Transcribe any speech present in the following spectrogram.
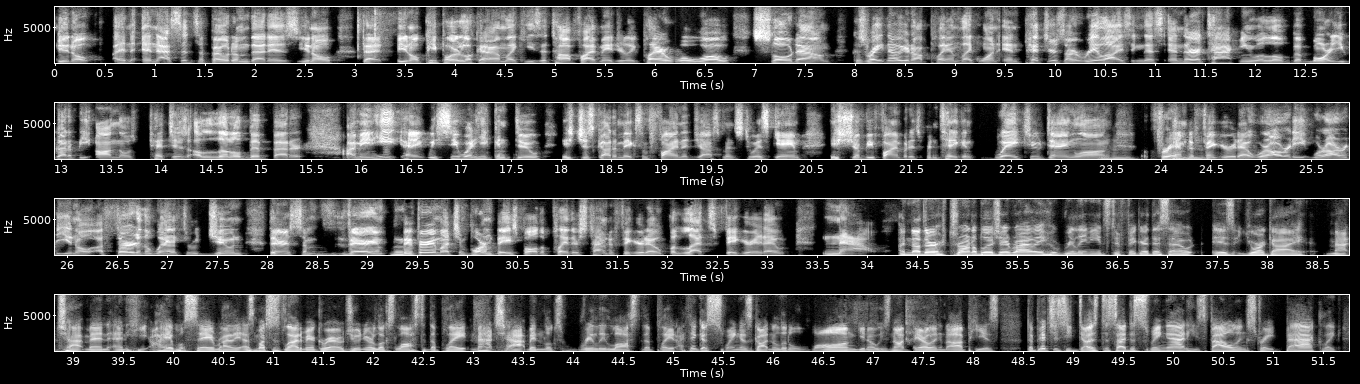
you know an, an essence about him that is you know that you know people are looking at him like he's a top five major league player. Well whoa slow down. Because right now you're not playing like one and pitchers are realizing this and they're attacking you a little bit more. You got to be on those pitches a little bit better. I mean he hey we see what he can do. He's just got to make some fine adjustments to his game. He should be fine but it's been taking way too dang long mm-hmm. for him mm-hmm. to figure it out. We're already we're already you know a third of the way through june. There's some very very much important baseball to play. There's time to figure it out, but let's figure it out now. Another Toronto Blue Jay Riley who really needs to figure this out is your guy Matt Chapman, and he I will say Riley, as much as Vladimir Guerrero Jr. looks lost at the plate, Matt Chapman looks really lost at the plate. I think his swing has gotten a little long. You know, he's not barreling it up. He is the pitches he does decide to swing at, he's fouling straight back. Like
